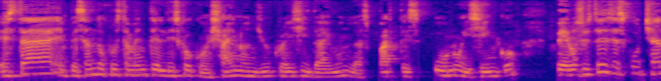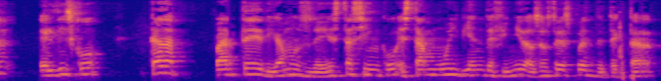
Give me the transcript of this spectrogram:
Está empezando justamente el disco con Shine on You Crazy Diamond, las partes 1 y 5, pero si ustedes escuchan el disco, cada parte, digamos, de estas 5 está muy bien definida, o sea, ustedes pueden detectar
